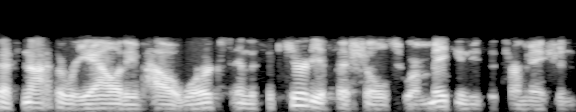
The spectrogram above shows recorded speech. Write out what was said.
that's not the reality of how it works. And the security officials who are making these determinations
